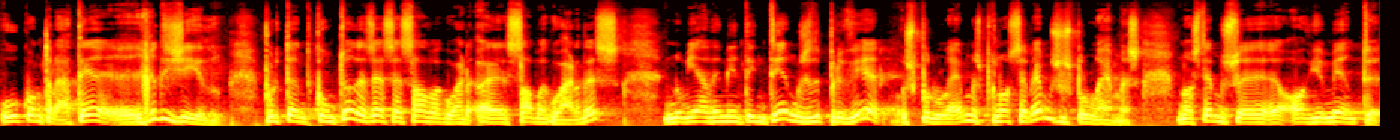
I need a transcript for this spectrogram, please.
o contrato é redigido, portanto, com todas essas eh, salvaguardas, nomeadamente em termos de prever os problemas, porque nós sabemos os problemas, nós temos, eh, obviamente,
